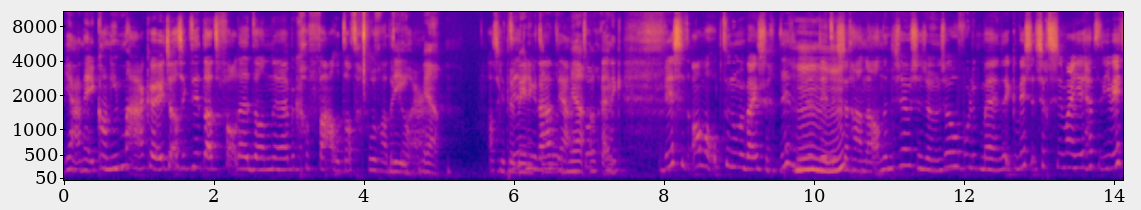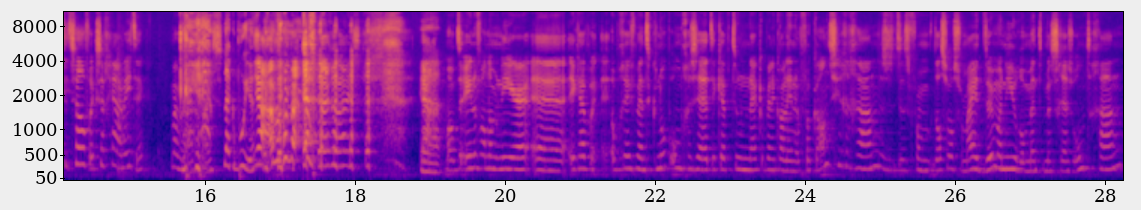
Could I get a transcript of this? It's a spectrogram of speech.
ja, nee, ik kan niet maken. Weet je, als ik dit laat vallen, dan eh, heb ik gefaald. Dat gevoel had ik Die, heel erg. ja. Als Die ik dit probeer nu ik te laat, ja, Ja, toch. En ik wist het allemaal op te noemen bij ze zeggen dit, Mhm. dit is er aan de hand. En zo en zo en zo voel ik me. Ik wist zegt ze, maar je, hebt, je weet het zelf. Ik zeg, ja, weet ik. Maar eigenwijs. Lekker boeien. Ja, maar mijn echt eigenwijs. Ja, Ja. maar op de een of andere manier... eh, ik heb op een gegeven moment de knop omgezet. Ik heb toen lekker ben ik alleen op vakantie gegaan. Dus het is voor, dat was voor mij de manier om met mijn stress om te gaan.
